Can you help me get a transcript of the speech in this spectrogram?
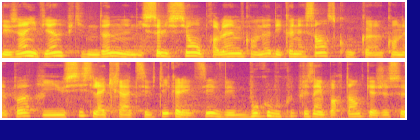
les gens ils viennent puis qu'ils nous donnent des solutions aux problèmes qu'on a, des connaissances qu'on n'a pas. Et aussi, la créativité collective est beaucoup, beaucoup plus importante que juste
